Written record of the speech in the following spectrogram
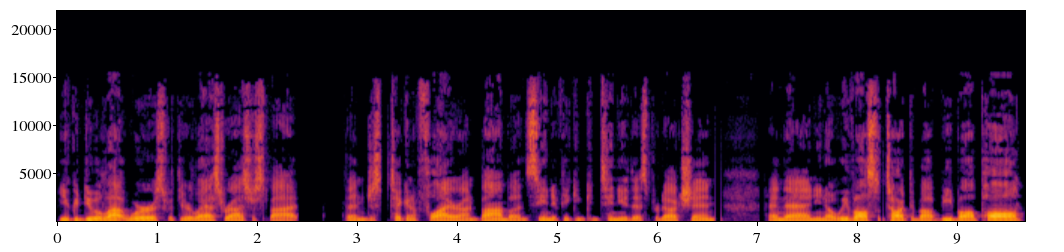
you could do a lot worse with your last roster spot than just taking a flyer on Bamba and seeing if he can continue this production. And then, you know, we've also talked about B-ball Paul,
